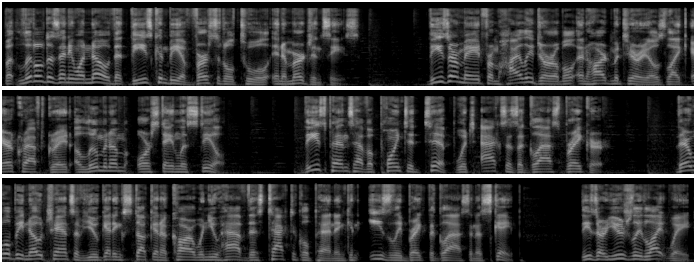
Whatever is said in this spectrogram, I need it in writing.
but little does anyone know that these can be a versatile tool in emergencies. These are made from highly durable and hard materials like aircraft-grade aluminum or stainless steel. These pens have a pointed tip which acts as a glass breaker. There will be no chance of you getting stuck in a car when you have this tactical pen and can easily break the glass and escape. These are usually lightweight,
